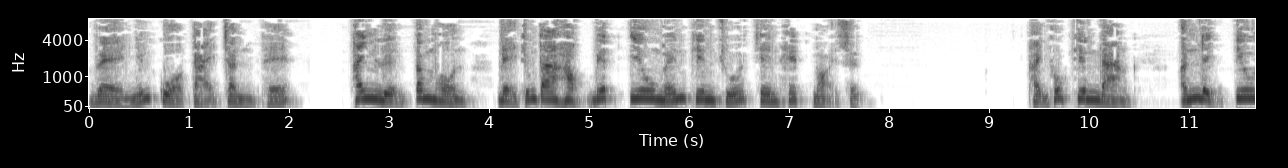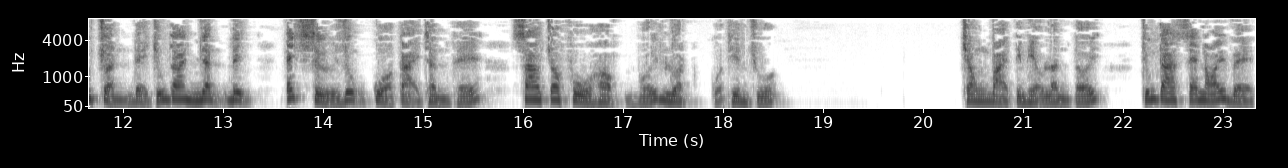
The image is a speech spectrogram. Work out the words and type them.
về những của cải trần thế, thanh luyện tâm hồn để chúng ta học biết yêu mến Thiên Chúa trên hết mọi sự. Hạnh phúc thiên đàng ấn định tiêu chuẩn để chúng ta nhận định cách sử dụng của cải trần thế sao cho phù hợp với luật của Thiên Chúa. Trong bài tìm hiểu lần tới, chúng ta sẽ nói về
